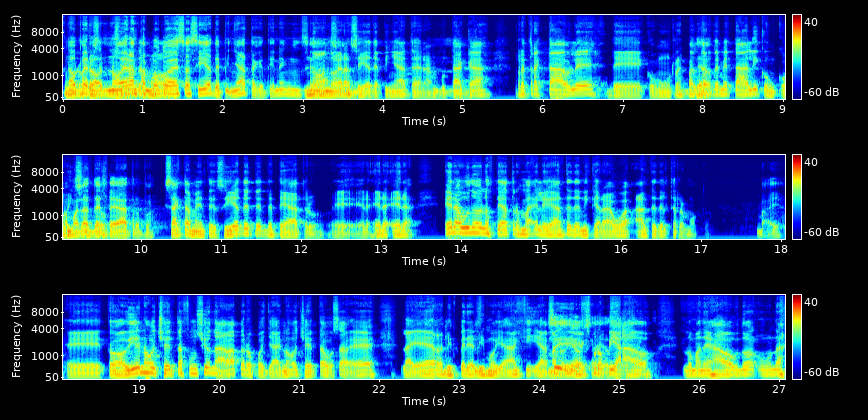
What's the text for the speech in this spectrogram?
no, pero no eran tampoco esas sillas de piñata que tienen. No, no eran sillas de piñata, eran mm. butacas retractables de, con un respaldar de, metal y con Como las del teatro, pues. Exactamente, sillas de, de teatro. Eh, era, era, era, uno de los teatros más elegantes de Nicaragua antes del terremoto. Vaya. Eh, todavía en los 80 funcionaba, pero pues ya en los 80, vos sabés, la guerra, el imperialismo yanqui y además había expropiado lo manejaba uno, una,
